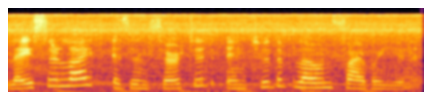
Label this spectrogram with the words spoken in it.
laser light is inserted into the blown fiber unit.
